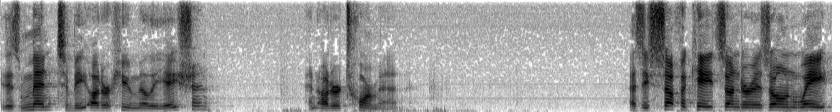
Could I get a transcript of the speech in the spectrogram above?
It is meant to be utter humiliation and utter torment. As he suffocates under his own weight,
